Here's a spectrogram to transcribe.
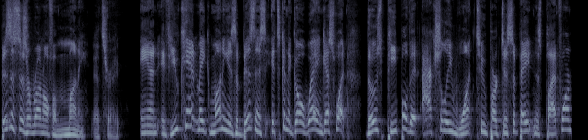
Businesses are run off of money. That's right. And if you can't make money as a business, it's going to go away. And guess what? Those people that actually want to participate in this platform,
